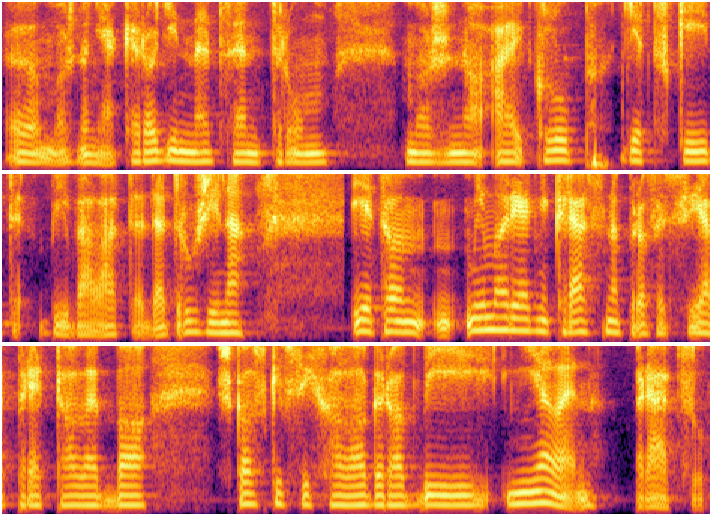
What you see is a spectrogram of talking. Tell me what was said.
e, možno nejaké rodinné centrum, možno aj klub detský, bývalá teda družina. Je to mimoriadne krásna profesia preto, lebo školský psychológ robí nielen prácu,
